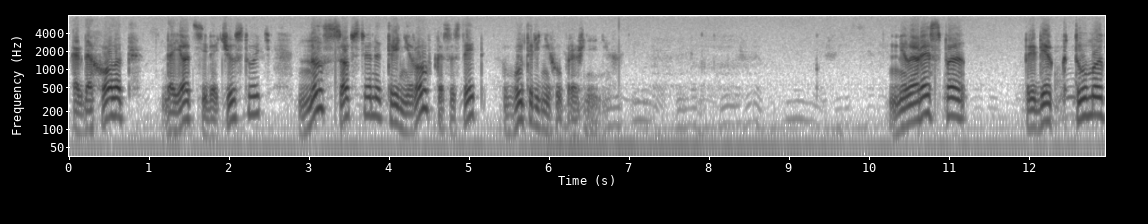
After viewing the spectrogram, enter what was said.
когда холод дает себя чувствовать, но, собственно, тренировка состоит в утренних упражнениях. Милареспа прибег к Тума,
